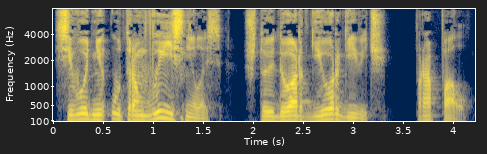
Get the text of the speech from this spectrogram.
Сегодня утром выяснилось, что Эдуард Георгиевич пропал.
